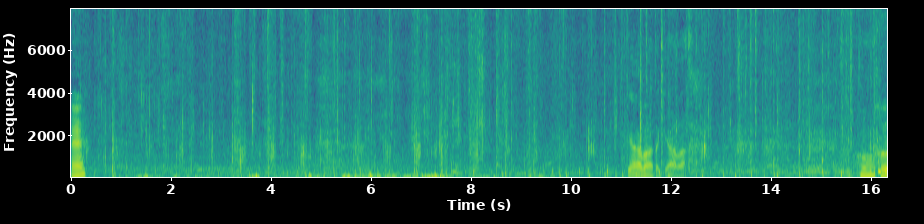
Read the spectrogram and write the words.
ਹੈ ਕੀ ਬਾਤ ਹੈ ਕੀ ਬਾਤ ਹੈ ਓਹੋ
